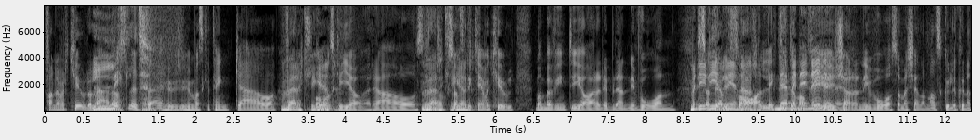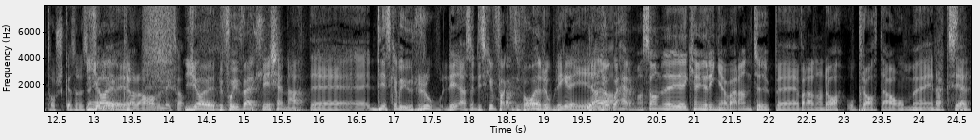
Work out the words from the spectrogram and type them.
Fan, det har varit kul att lära Lätt. oss lite hur, hur man ska tänka och vad Verkligen. man ska göra och sådär också. Verkligen. För det kan ju vara kul. Man behöver ju inte göra det på den nivån Men det är så att det det jag blir menar. farligt. Nej, utan men man nej, får nej, ju nej, nej. köra en nivå som man känner att man skulle kunna torska som du säger. Ja, eller ja, ja. klara av liksom. Ja, ja, du får ju verkligen känna att eh, det ska vara ju ro. Det, alltså, det ska ju faktiskt vara en rolig grej. Ja, ja. Jag och Hermansson eh, kan ju ringa varann typ varannan dag och prata om eh, en aktie. Aktier,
